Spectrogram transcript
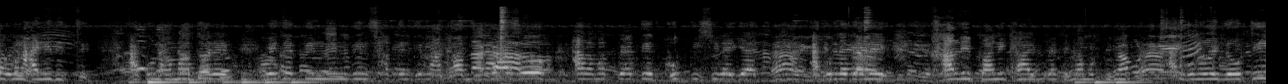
তখন আইলি দিচ্ছে। এখন আমার ধরে এই যে তিন দিন দিন সাত দিন দিন না খাওয়া আর আমার পেটে খুব পিসি লেগে এখন যদি আমি খালি পানি খাই পেটে কামড় দিবি। এখন ওই লোটি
